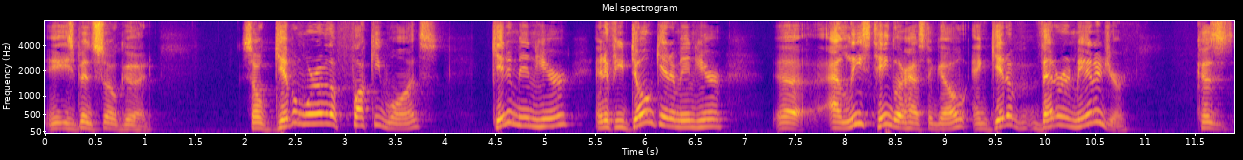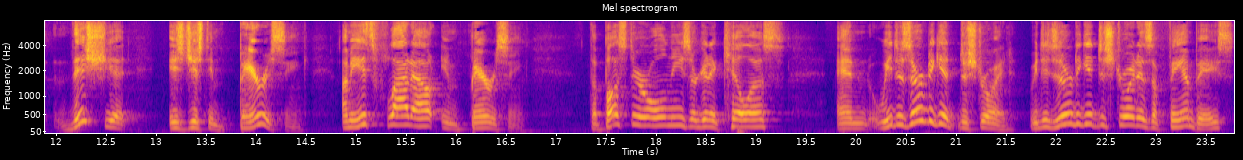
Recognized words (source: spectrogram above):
He's been so good. So give him wherever the fuck he wants. Get him in here. And if you don't get him in here, uh, at least Tingler has to go and get a veteran manager. Because this shit is just embarrassing. I mean, it's flat out embarrassing. The Buster Olneys are going to kill us, and we deserve to get destroyed. We deserve to get destroyed as a fan base.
